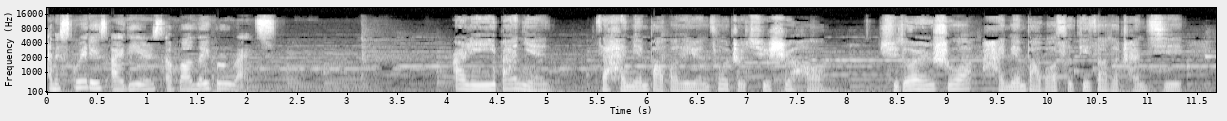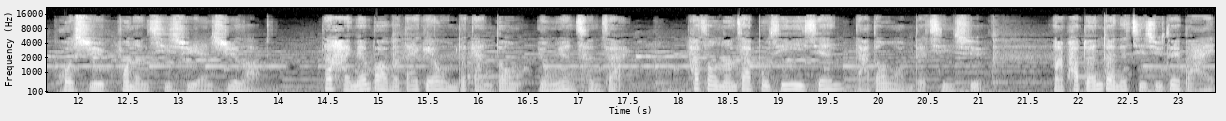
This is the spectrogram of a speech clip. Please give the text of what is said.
and squiddies ideas about labor rights. 二零一八年，在海绵宝宝的原作者去世后。许多人说，海绵宝宝所缔造的传奇或许不能继续延续了， 但海绵宝宝带给我们的感动永远存在。它总能在不经意间打动我们的情绪，哪怕短短的几句对白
